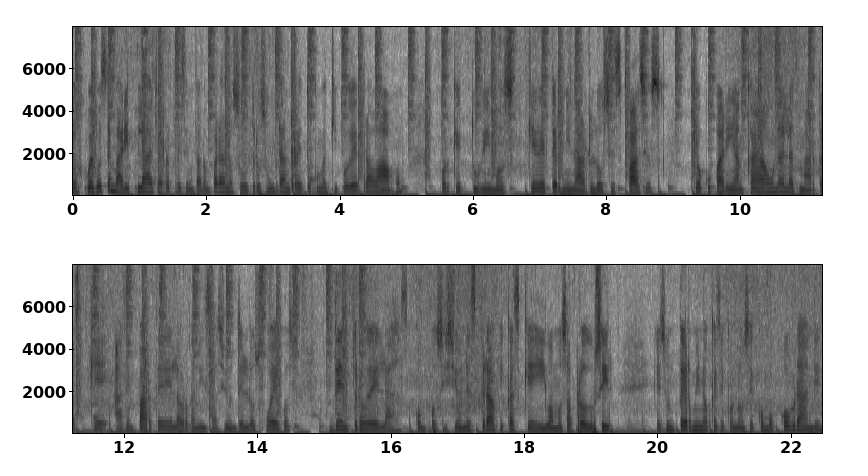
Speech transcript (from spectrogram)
Los Juegos de Mar y Playa representaron para nosotros un gran reto como equipo de trabajo porque tuvimos que determinar los espacios que ocuparían cada una de las marcas que hacen parte de la organización de los Juegos dentro de las composiciones gráficas que íbamos a producir. Es un término que se conoce como co-branding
